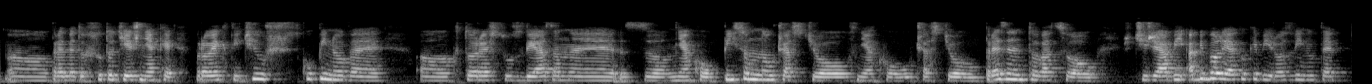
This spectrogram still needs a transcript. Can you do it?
uh, predmetoch sú to tiež nejaké projekty, či už skupinové, uh, ktoré sú zviazané s nejakou písomnou časťou, s nejakou časťou prezentovacou, čiže aby, aby boli ako keby rozvinuté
